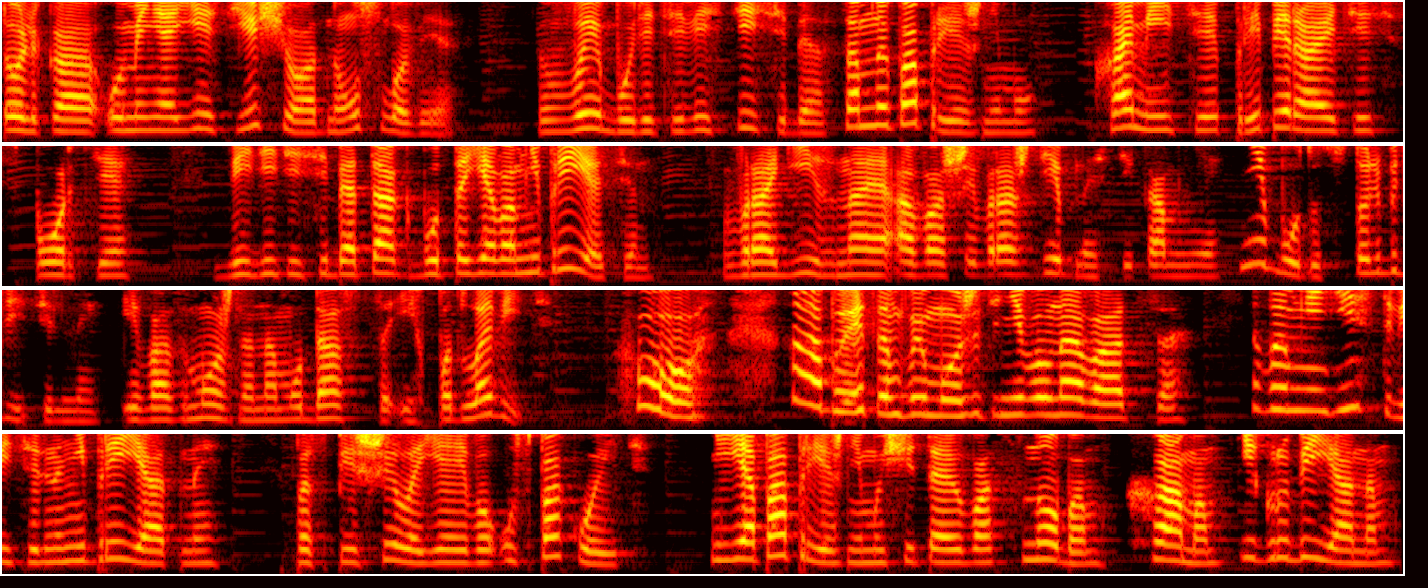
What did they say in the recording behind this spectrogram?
Только у меня есть еще одно условие. Вы будете вести себя со мной по-прежнему. Хамите, припирайтесь, спорьте. Ведите себя так, будто я вам неприятен. Враги, зная о вашей враждебности ко мне, не будут столь бдительны, и, возможно, нам удастся их подловить. О, об этом вы можете не волноваться. Вы мне действительно неприятны. Поспешила я его успокоить. Я по-прежнему считаю вас снобом, хамом и грубияном.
